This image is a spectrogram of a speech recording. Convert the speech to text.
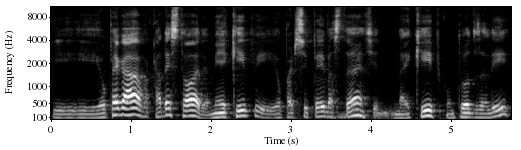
E, e eu pegava cada história. Minha equipe, eu participei bastante na equipe, com todos ali,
